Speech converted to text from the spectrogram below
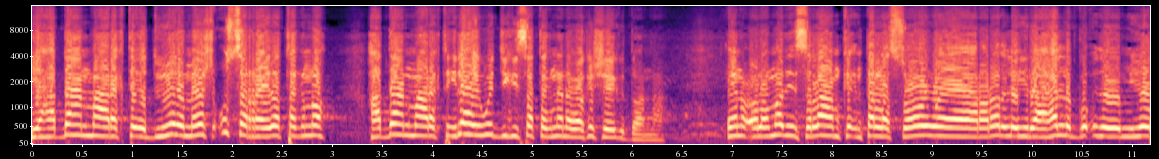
iyo haddaan maaragtay adduunyada meesha u sarraydo tagno haddaan maaragtay ilaahay wejigiisa tagnana waa ka sheegi doonnaa in culammada islaamka inta la soo weeraro la yidhaah ha la go'doomiyo.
